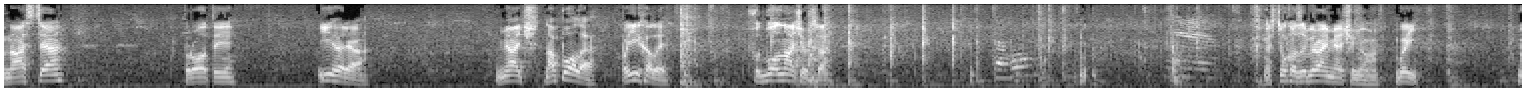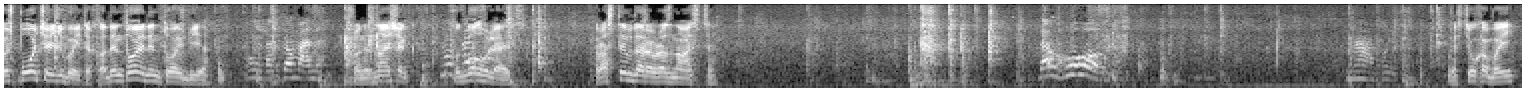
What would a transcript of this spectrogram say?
Настя проти Ігоря. М'яч на поле. Поїхали. Футбол? Ні. Настюха, забирай м'яч у нього. Бий. Ви ж по очереді бийте. Один той, один той б'є. Так до мене. Що, не знаєш, як футбол гуляється? Раз ти вдарив, раз Настя. Да гол. На, бий. Настюха, бий.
